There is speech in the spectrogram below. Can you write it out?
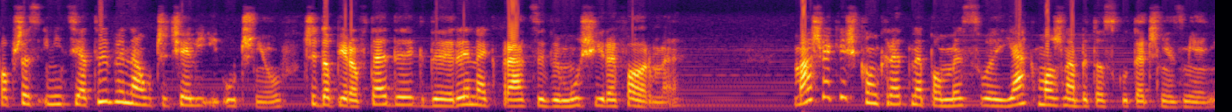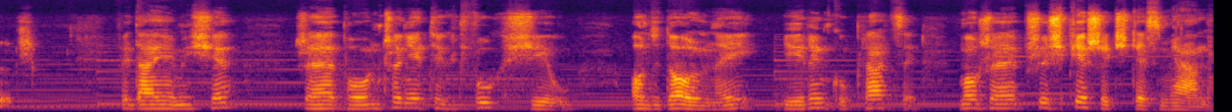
poprzez inicjatywy nauczycieli i uczniów, czy dopiero wtedy, gdy rynek pracy wymusi reformy. Masz jakieś konkretne pomysły, jak można by to skutecznie zmienić? Wydaje mi się, że połączenie tych dwóch sił, oddolnej i rynku pracy, może przyspieszyć te zmiany.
